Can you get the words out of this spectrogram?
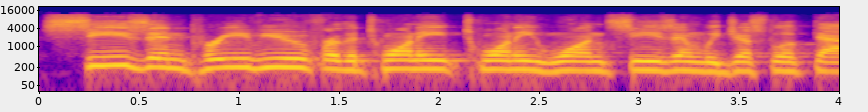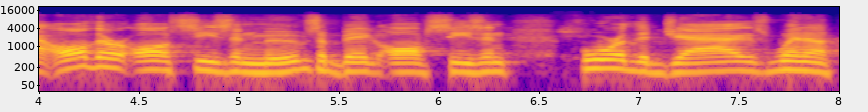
season preview for the 2021 season. We just looked at all their off-season moves, a big off-season for the Jags. Went, a,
